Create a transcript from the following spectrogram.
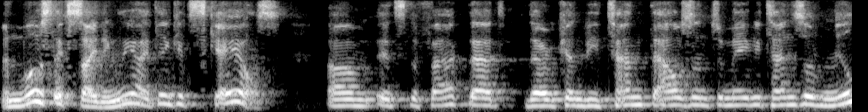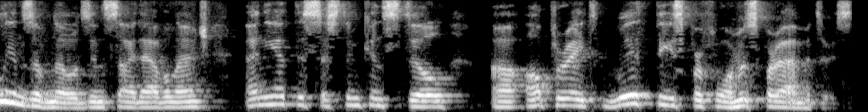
And most excitingly, I think it scales um, it's the fact that there can be 10,000 to maybe tens of millions of nodes inside Avalanche, and yet the system can still uh, operate with these performance parameters.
